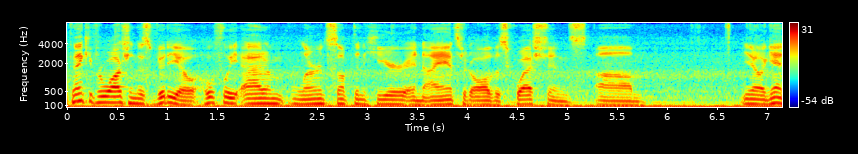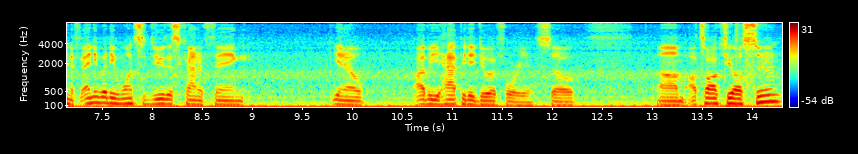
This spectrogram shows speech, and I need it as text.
thank you for watching this video. Hopefully Adam learned something here and I answered all of his questions. Um, you know, again, if anybody wants to do this kind of thing, you know, I'll be happy to do it for you. So um, I'll talk to you all soon.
